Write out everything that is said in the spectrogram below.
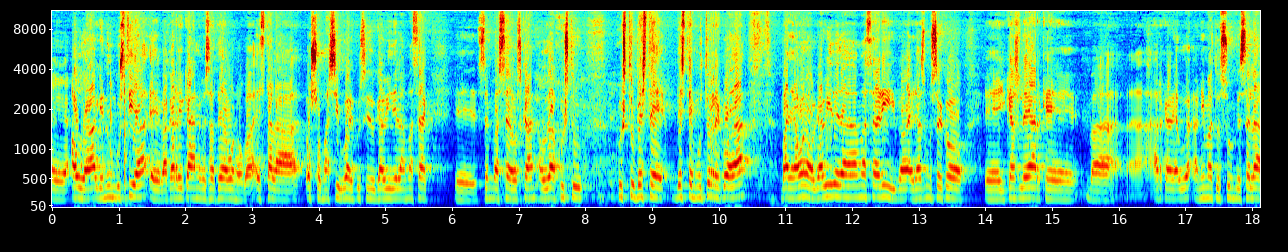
e, hau da, genuen guztia, e, bakarrikan, bezatea, bueno, ba, ez dala oso masiboa ikusi du gabi dela mazak e, zen basea oskan, hau da, justu, justu beste, beste muturrekoa da, Baina, bueno, Gabidera Mazari, ba, Erasmuseko e, ikasle ark, e, ba, ark animatu zuen bezala,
